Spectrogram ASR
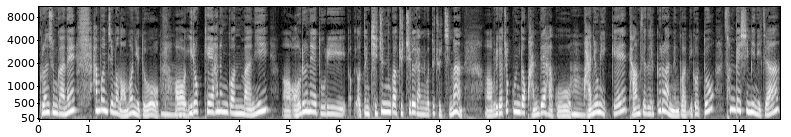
그런 순간에 한 번쯤은 어머니도 어 이렇게 하는 것만이 어, 어른의 도리 어떤 기준과 규칙을 갖는 것도 좋지만 어, 우리가 조금 더 관대하고 음. 관용 있게 다음 세대를 끌어안는 것 이것도 선배 시민이자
